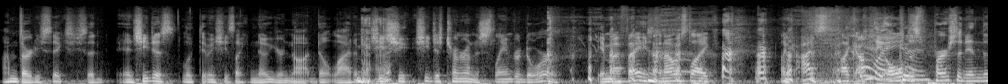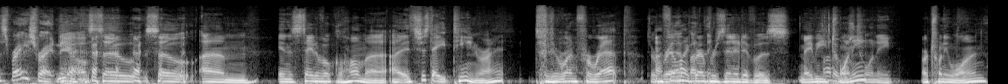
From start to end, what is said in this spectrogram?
I'm 36. She said, and she just looked at me. She's like, "No, you're not. Don't lie to me." She she, she just turned around and slammed her door in my face, and I was like, "Like I like I'm the oldest person in this race right now." Yeah. So so um, in the state of Oklahoma, uh, it's just 18, right? To, to run for rep. To I feel like I think- representative was maybe thought it was 20, 20. or 21.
